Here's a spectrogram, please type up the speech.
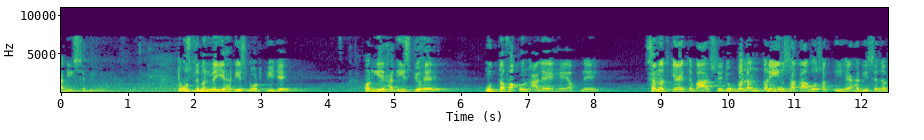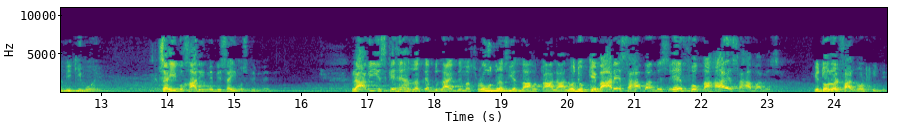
حدیث سے بھی ہوا۔ تو اس زمن میں یہ حدیث نوٹ کیجیے۔ اور یہ حدیث جو ہے، متفقن علیہ ہے اپنے صنعت کے اعتبار سے، جو بلند ترین سطح ہو سکتی ہے حدیث نبی کی وہ ہے۔ صحیح بخاری میں بھی، صحیح مسلم میں بھی۔ راوی اس کے ہیں حضرت عبداللہ ابن مسعود رضی اللہ تعالیٰ عنہ، جو کبار صحابہ میں سے ہے فوکہائے صحابہ میں سے۔ یہ دونوں الفاظ نوٹ کیجیے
